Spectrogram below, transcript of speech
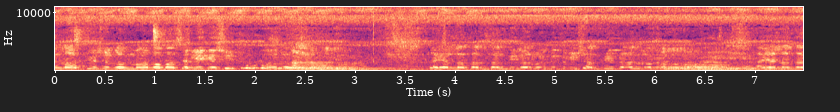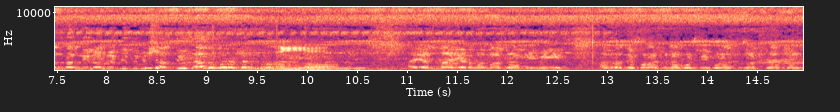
আল্লাহ আত্মীয় স্বজন মা বাবা সারিয়ে গেছি আই আল্লাহ তান তান দিলের মধ্যে তুমি শান্তি দান করো। আই আল্লাহ তান তান দিলের তুমি শান্তি দান করো। আই পড়াশোনা করছি, পড়াশোনার সব কান্ড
